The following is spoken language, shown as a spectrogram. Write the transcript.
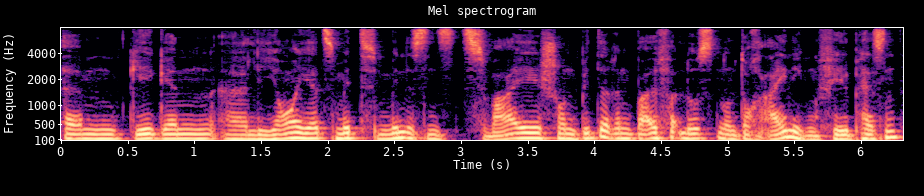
ähm, gegen äh, Lyon jetzt mit mindestens zwei schon bitteren Ballverlusten und doch einigen Fehlpässen.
